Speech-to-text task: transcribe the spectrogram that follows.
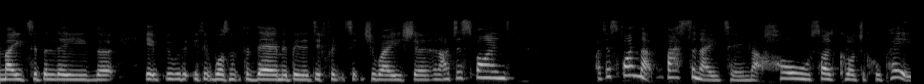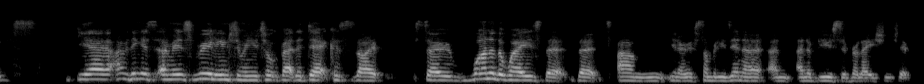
made to believe that it, it, would if it wasn't for them it'd been a different situation and i just find i just find that fascinating that whole psychological piece Yeah, I think it's. I mean, it's really interesting when you talk about the debt because, like, so one of the ways that that um, you know, if somebody's in a an, an abusive relationship,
